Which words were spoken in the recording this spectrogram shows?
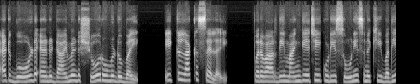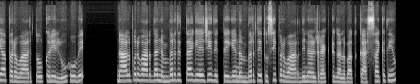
ਐਟ 골ਡ and diamond showroom Dubai 1 lakh salary. ਪਰਿਵਾਰ ਦੀ ਮੰਗ ਹੈ ਜੀ ਕੁੜੀ ਸੋਹਣੀ, ਸੁਨੱਖੀ, ਵਧੀਆ ਪਰਿਵਾਰ ਤੋਂ ਘਰੇਲੂ ਹੋਵੇ। ਨਾਲ ਪਰਿਵਾਰ ਦਾ ਨੰਬਰ ਦਿੱਤਾ ਗਿਆ ਜੀ, ਦਿੱਤੇ ਗਏ ਨੰਬਰ ਤੇ ਤੁਸੀਂ ਪਰਿਵਾਰ ਦੇ ਨਾਲ ਡਾਇਰੈਕਟ ਗੱਲਬਾਤ ਕਰ ਸਕਦੇ ਹੋ।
